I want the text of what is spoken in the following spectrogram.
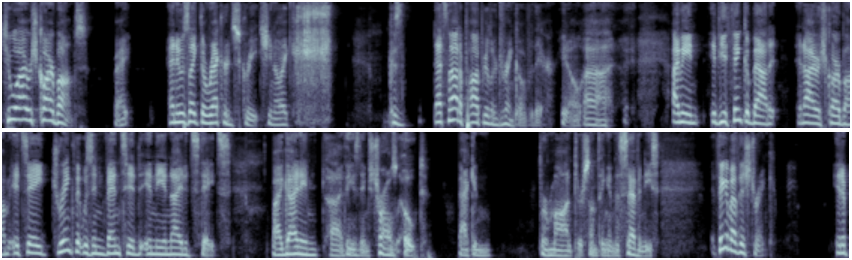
two Irish car bombs? And it was like the record screech. You know, like because that's not a popular drink over there. You know, uh, I mean, if you think about it, an Irish car bomb, it's a drink that was invented in the United States by a guy named, uh, I think his name's Charles Oat, back in Vermont or something in the 70s. Think about this drink. It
